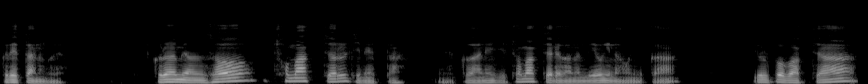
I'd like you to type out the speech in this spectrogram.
그랬다는 거예요. 그러면서 초막절을 지냈다. 예, 그 안에 이제 초막절에 관한 내용이 나오니까 율법학자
